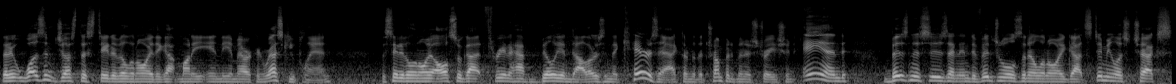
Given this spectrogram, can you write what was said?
that it wasn't just the state of Illinois that got money in the American Rescue Plan. The state of Illinois also got $3.5 billion in the CARES Act under the Trump administration, and businesses and individuals in Illinois got stimulus checks.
